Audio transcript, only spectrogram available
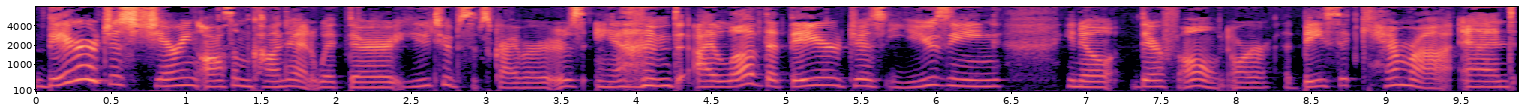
they're just sharing awesome content with their YouTube subscribers. And I love that they're just using, you know, their phone or a basic camera. And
